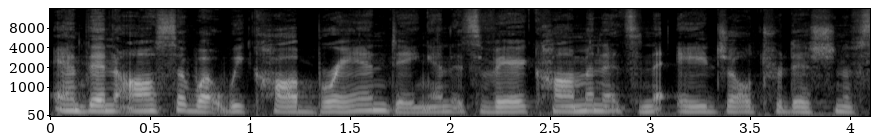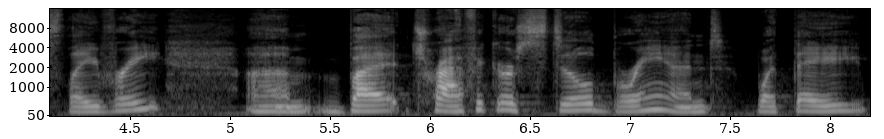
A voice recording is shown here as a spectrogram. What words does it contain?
and then also what we call branding. And it's very common. It's an age old tradition of slavery. Um, but traffickers still brand what they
